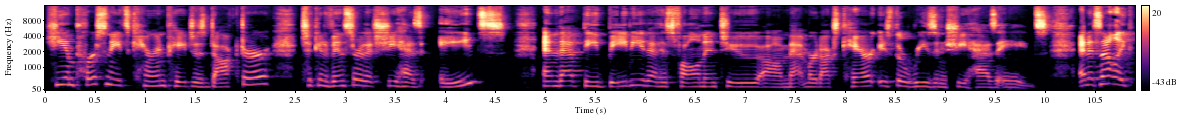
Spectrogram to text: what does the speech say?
he impersonates Karen Page's doctor to convince her that she has AIDS and that the baby that has fallen into um, Matt Murdock's care is the reason she has AIDS. And it's not like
